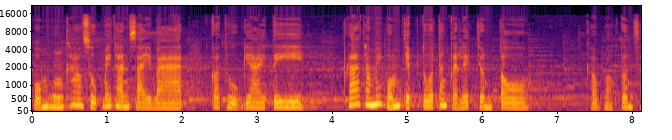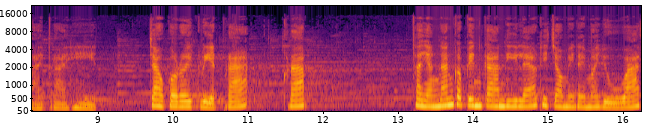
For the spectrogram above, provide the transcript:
ผมหุงข้าวสุกไม่ทันใส่บาตรก็ถูกยายตี พระทำให้ผมเจ็บตัวตั้งแต่เล็กจนโต เขาบอกต้นสายปลายเหตุ เจ้าก็เลยเกลียดพระครับ ถ้าอย่างนั้นก็เป็นการดีแล้วที่เจ้าไม่ได้มาอยู่วัด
